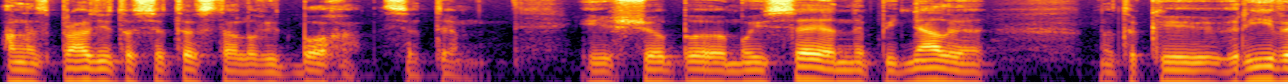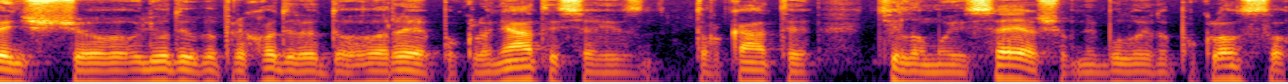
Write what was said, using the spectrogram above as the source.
А насправді то святе стало від Бога святим. І щоб е, Мойсея не підняли на такий рівень, що люди би приходили до гори поклонятися і торкати тіло Моїсея, щоб не було поклонства.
